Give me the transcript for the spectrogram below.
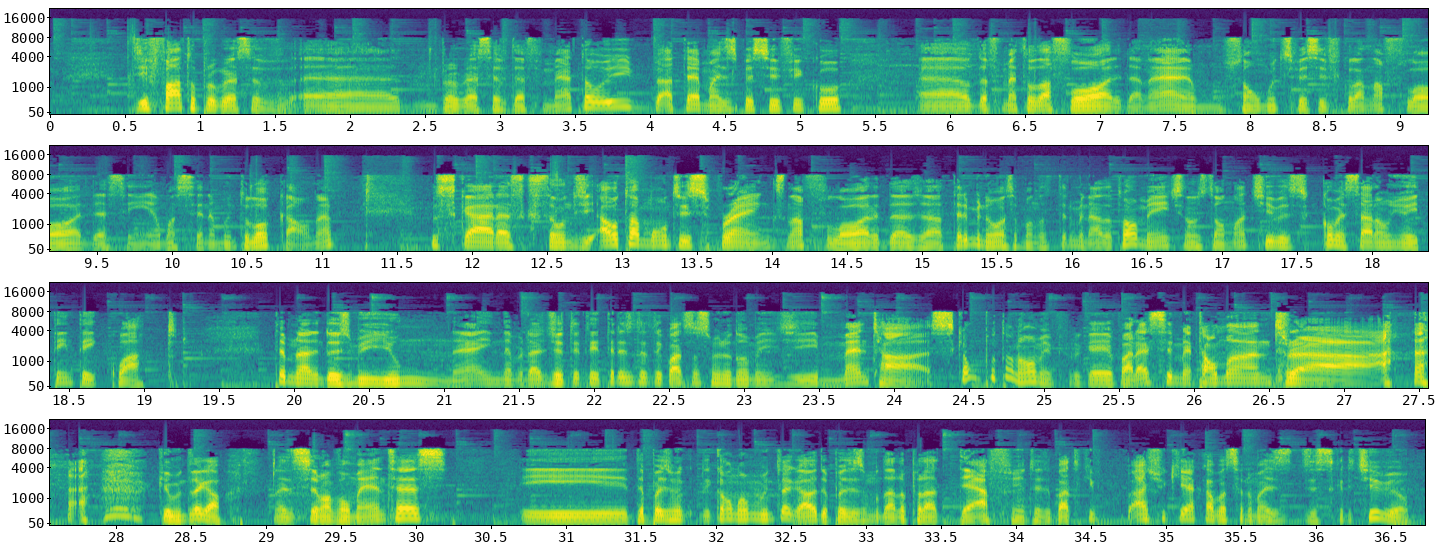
de fato progressive, é, progressive death metal e até mais específico é, o death metal da Flórida, né? É um som muito específico lá na Flórida, assim, é uma cena muito local, né? Os caras que são de Altamont Springs, na Flórida, já terminou, essa banda está terminada atualmente, não estão nativas, começaram em 84. Terminaram em 2001, né? E na verdade, de 83 e 84 assumiram o nome de Mantas, que é um puta nome, porque parece Metal Mantra, que é muito legal. Mas eles se chamavam Mantas e depois, que é um nome muito legal, depois eles mudaram para Death em 84, que acho que acaba sendo mais descritível.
